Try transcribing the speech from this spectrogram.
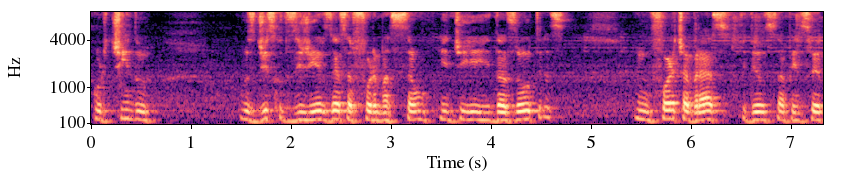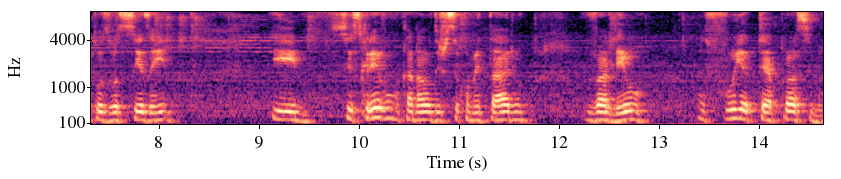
curtindo os discos dos engenheiros dessa formação e de, das outras. Um forte abraço, que Deus abençoe a todos vocês aí. E se inscrevam no canal, deixe seu comentário. Valeu, fui, até a próxima.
